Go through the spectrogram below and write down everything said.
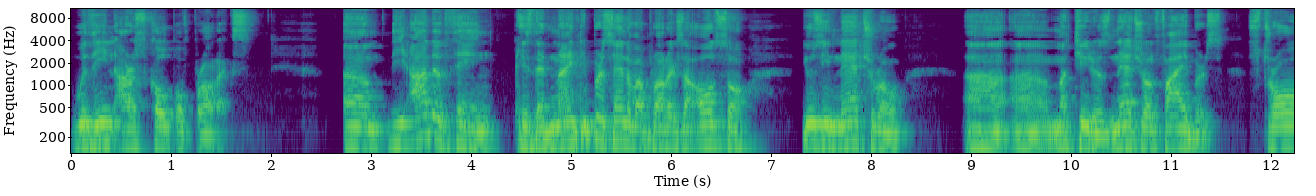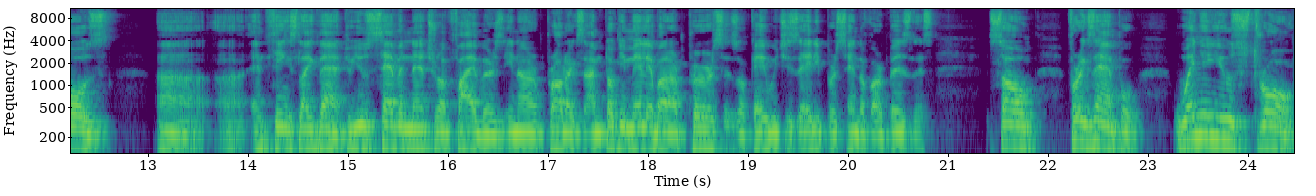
within our scope of products. Um, the other thing is that 90% of our products are also using natural uh, uh, materials, natural fibers, straws, uh, uh, and things like that. We use seven natural fibers in our products. I'm talking mainly about our purses, okay, which is 80% of our business. So, for example, when you use straw,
